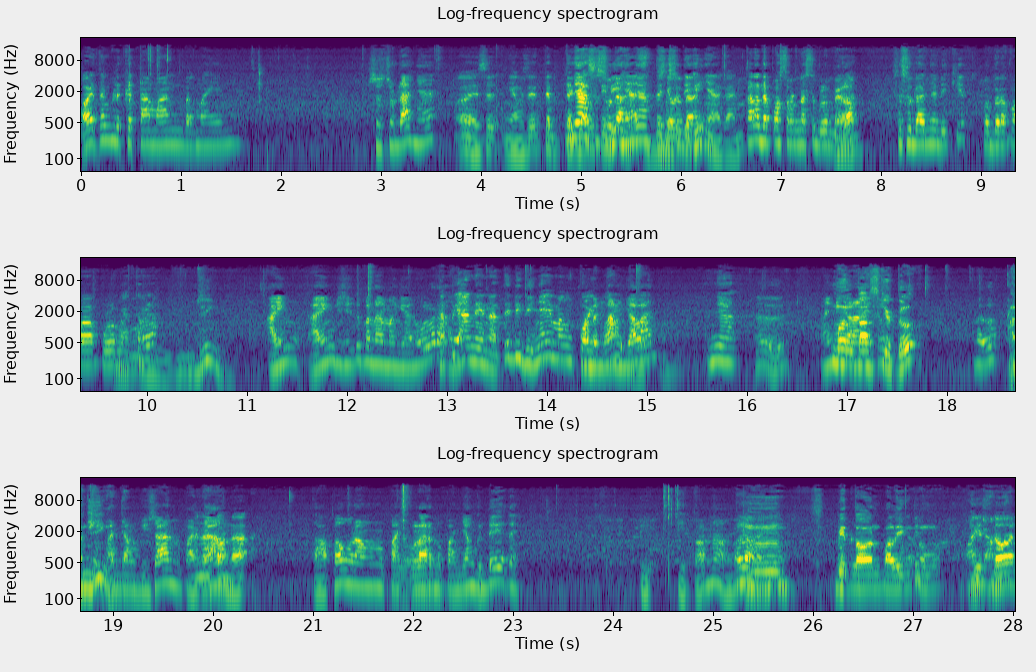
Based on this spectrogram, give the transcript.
Oh, itu beli ke taman bermain. Sesudahnya. Oh, ya, se- yang maksudnya ter- Ya, terjauh tidinya, sesudahnya, terjauh sesudahnya. kan. kan ada pos ronda sebelum belok sesudahnya dikit beberapa puluh meter lah Anjing. Aing aing di situ pernah manggian ular. Tapi aneh nanti didinya emang poin Membentang jalan. nya Heeh. Aing di jalan Mentas itu, gitu. Anjing. panjang pisan, panjang. Apa orang ular nu panjang gede teh. Piton. Hmm. Piton paling nomor. Mah.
